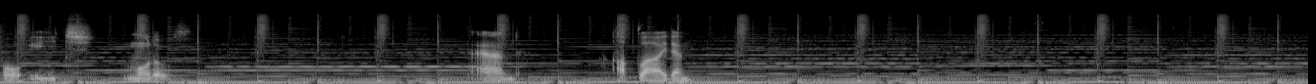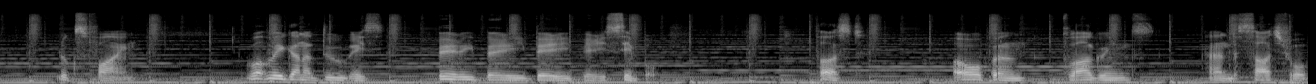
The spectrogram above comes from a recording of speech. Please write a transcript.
for each models and apply them looks fine. What we're gonna do is very very very very simple. First open plugins and search for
